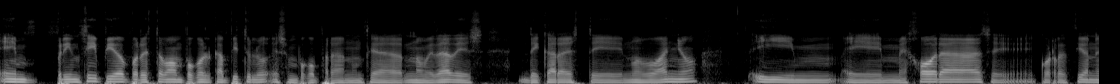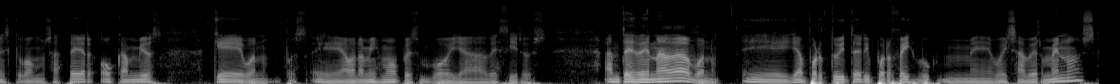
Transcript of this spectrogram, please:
en principio por esto va un poco el capítulo es un poco para anunciar novedades de cara a este nuevo año y eh, mejoras eh, correcciones que vamos a hacer o cambios que bueno pues eh, ahora mismo pues voy a deciros. Antes de nada bueno ya por Twitter y por Facebook me vais a ver menos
